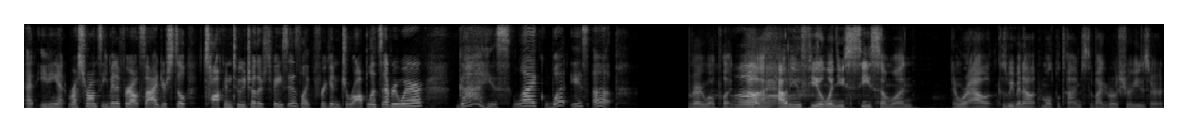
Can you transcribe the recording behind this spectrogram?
at eating at restaurants. Even if you're outside, you're still talking to each other's faces like freaking droplets everywhere. Guys, like, what is up? Very well put. Uh, how do you feel when you see someone and we're out because we've been out multiple times to buy groceries or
